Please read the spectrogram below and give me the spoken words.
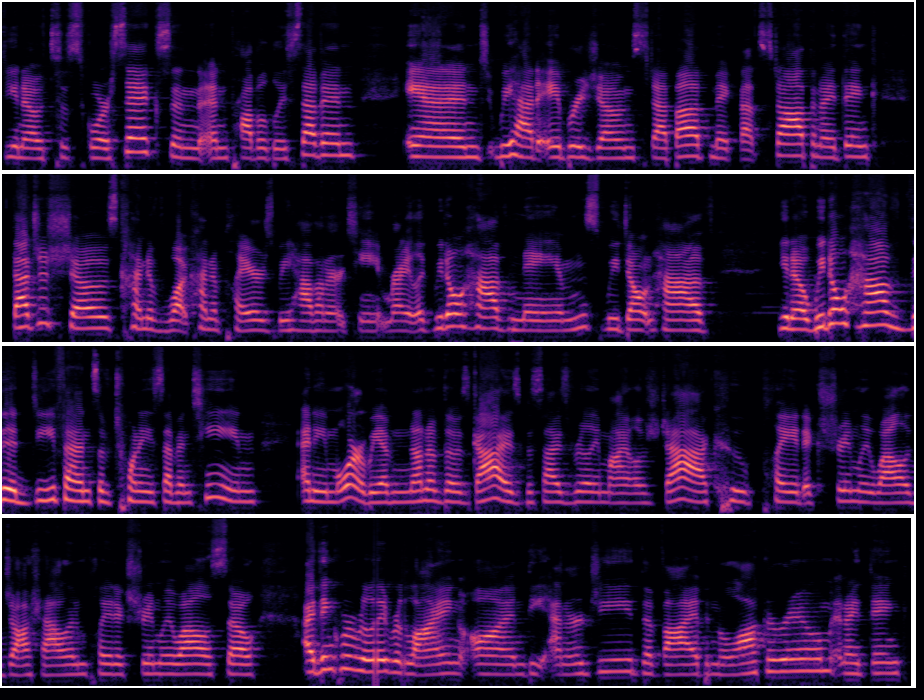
you know, to score 6 and and probably 7 and we had Abry Jones step up, make that stop and I think that just shows kind of what kind of players we have on our team, right? Like we don't have names, we don't have you know, we don't have the defense of 2017 anymore. We have none of those guys besides really Myles Jack, who played extremely well. Josh Allen played extremely well. So I think we're really relying on the energy, the vibe in the locker room. And I think,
